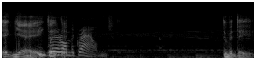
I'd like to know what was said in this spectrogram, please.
it- yeah, The feet it- were on the ground. But the,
